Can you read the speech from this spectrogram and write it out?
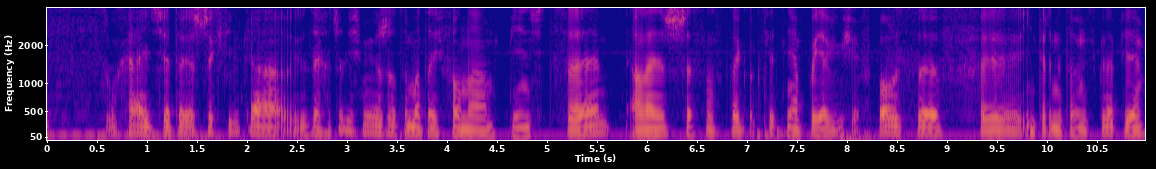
Słuchajcie, to jeszcze chwilka. Zahaczyliśmy już o temat iPhone'a 5C, ale 16 kwietnia pojawił się w Polsce w e, internetowym sklepie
